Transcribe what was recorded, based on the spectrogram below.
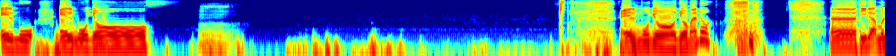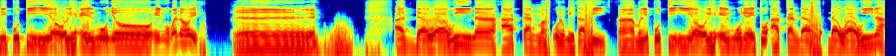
Ilmu ilmunya. Hmm. ilmunya nyo mana? Uh, tidak meliputi ia oleh ilmunya. Ilmu mana oi? Eh, eh? Ad-dawawina akan maf'ul bih tafi. Ha, meliputi ia oleh ilmunya itu akan daf, dawawina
